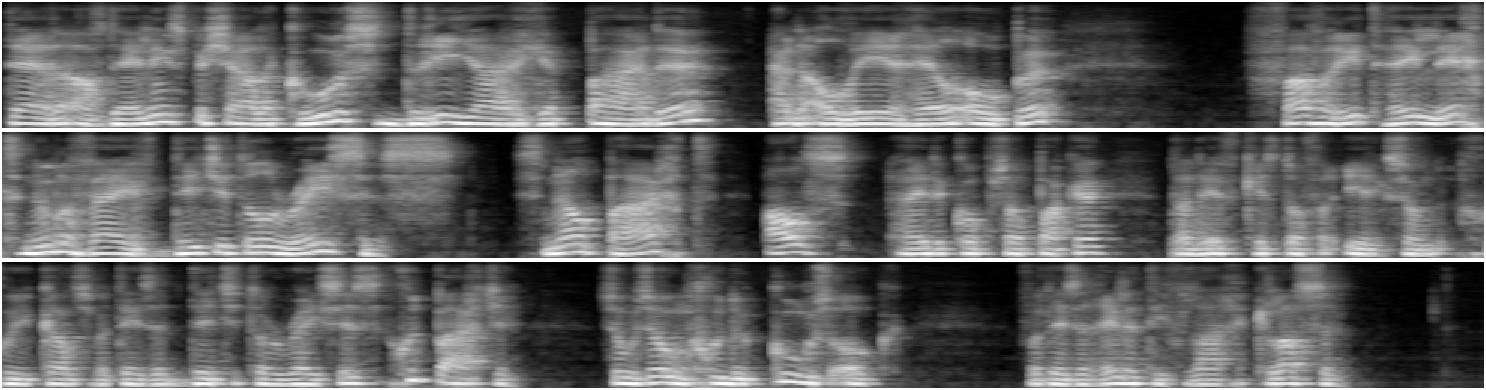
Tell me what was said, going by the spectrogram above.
Derde afdeling, speciale koers, driejarige paarden en alweer heel open. Favoriet, heel licht, nummer 5, Digital Races. Snel paard, als hij de kop zou pakken, dan heeft Christopher Eriksson goede kansen met deze Digital Races. Goed paardje, sowieso een goede koers ook voor deze relatief lage klasse.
